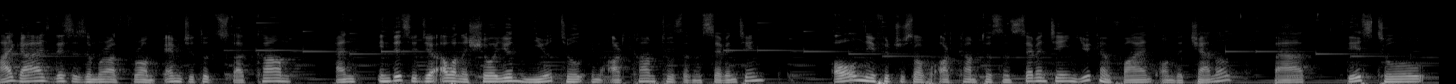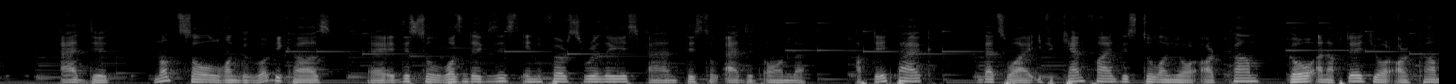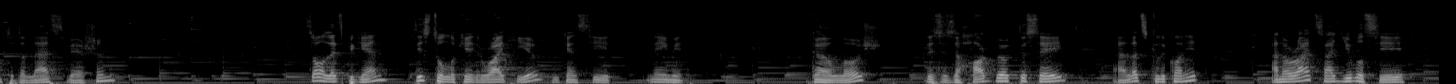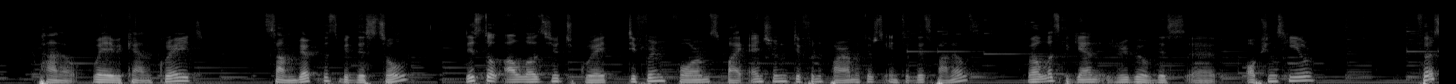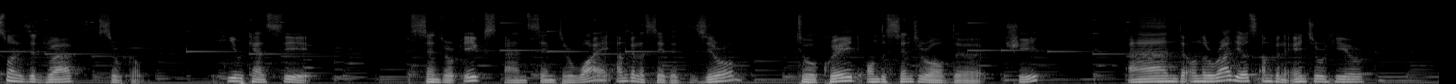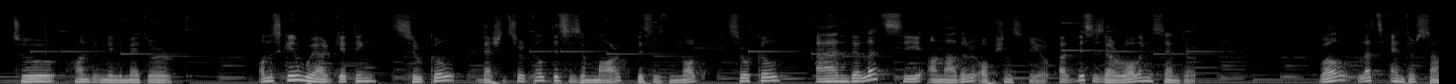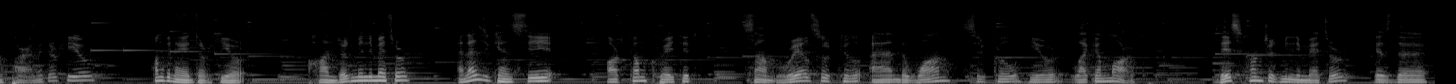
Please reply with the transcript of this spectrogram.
Hi guys, this is Murat from mgtuts.com and in this video I want to show you new tool in ArtCam 2017. All new features of ArtCam 2017 you can find on the channel but this tool added not so long ago because uh, this tool wasn't exist in first release and this tool added on the update pack that's why if you can't find this tool on your ArtCam go and update your ArtCam to the last version. So let's begin. This tool located right here you can see it name it Guilloche. This is a hard work to say. And let's click on it. And on the right side you will see panel where we can create some vectors with this tool. This tool allows you to create different forms by entering different parameters into these panels. Well let's begin review of these uh, options here first one is a draft circle. Here we can see center X and center Y. I'm gonna set it 0 to create on the center of the sheet. And on the radius I'm gonna enter here 200 millimeter. On the screen we are getting circle dashed circle. This is a mark. This is not circle. And uh, let's see another options here. Uh, this is a rolling center well let's enter some parameter here. I'm gonna enter here 100 millimeter and as you can see ArtCam created some real circle and one circle here like a mark. This 100 millimeter is the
